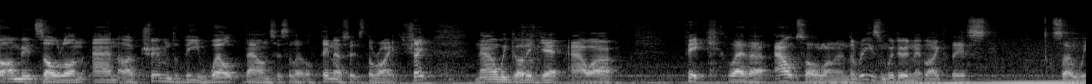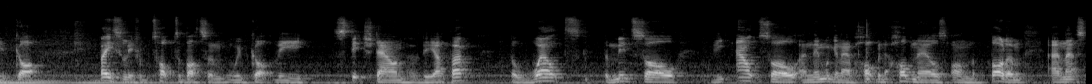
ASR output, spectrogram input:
Got our midsole on and I've trimmed the welt down so it's a little thinner so it's the right shape. Now we got to get our thick leather outsole on and the reason we're doing it like this, so we've got basically from top to bottom, we've got the stitch down of the upper, the welt, the midsole, the outsole, and then we're gonna have hob hobnails on the bottom, and that's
